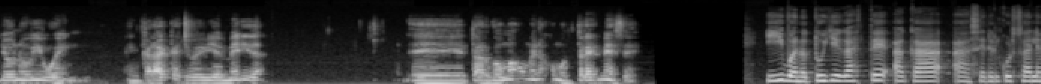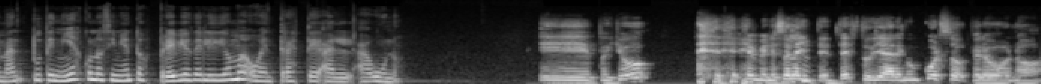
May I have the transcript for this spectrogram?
yo no vivo en, en Caracas, yo vivía en Mérida. eh, tardó más o menos como tres meses. Y bueno, tú llegaste acá a hacer el curso de alemán. ¿Tú tenías conocimientos previos del idioma o entraste al A1? Eh, pues yo en Venezuela intenté estudiar en un curso, pero no,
